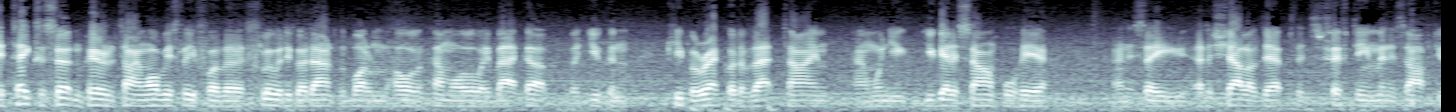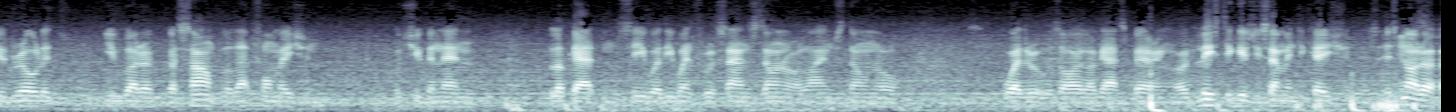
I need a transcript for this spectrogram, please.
It takes a certain period of time, obviously, for the fluid to go down to the bottom of the hole and come all the way back up, but you can keep a record of that time, and when you, you get a sample here, and say at a shallow depth, it's 15 minutes after you drilled it, you've got a, a sample of that formation, which you can then look at and see whether you went through a sandstone or a limestone or whether it was oil or gas bearing, or at least it gives you some indication. It's, it's not a,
